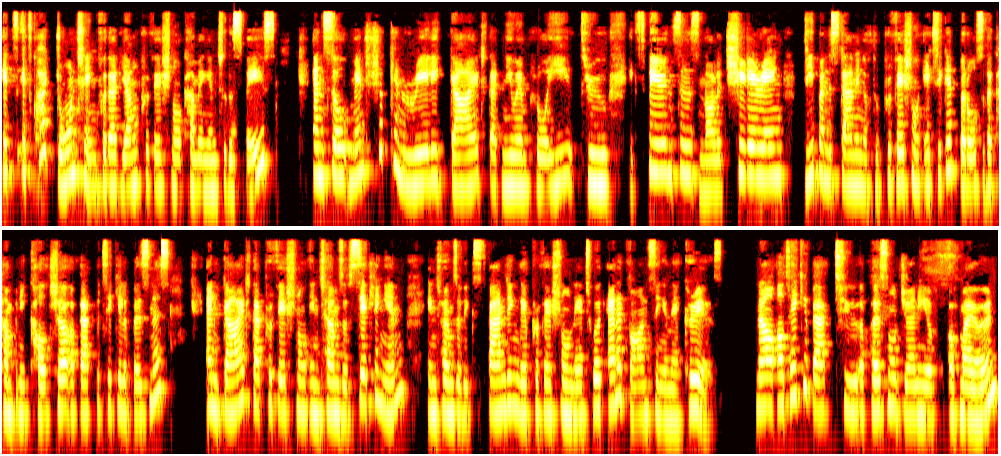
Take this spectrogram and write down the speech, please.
It's it's quite daunting for that young professional coming into the space. And so mentorship can really guide that new employee through experiences, knowledge sharing, deep understanding of the professional etiquette, but also the company culture of that particular business and guide that professional in terms of settling in, in terms of expanding their professional network and advancing in their careers. Now, I'll take you back to a personal journey of, of my own.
